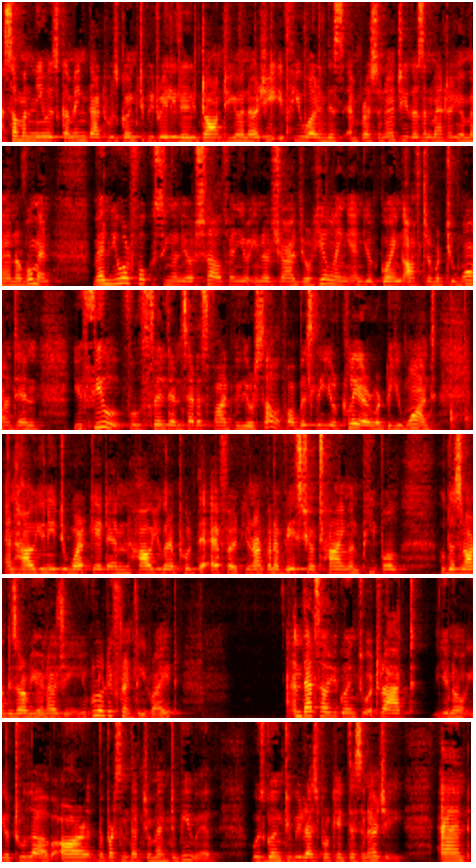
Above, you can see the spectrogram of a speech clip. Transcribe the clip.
someone new is coming that who's going to be really really drawn to your energy. If you are in this empress energy doesn't matter you're man or woman. When you are focusing on yourself and your inner child you're healing and you're going after what you want and you feel fulfilled and satisfied with yourself obviously you're clear what do you want and how you need to work it and how you're going to put the effort. You're not going to waste your time on people who does not deserve your energy. You glow differently right and that's how you're going to attract you know your true love or the person that you're meant to be with who's going to be reciprocate this energy. And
